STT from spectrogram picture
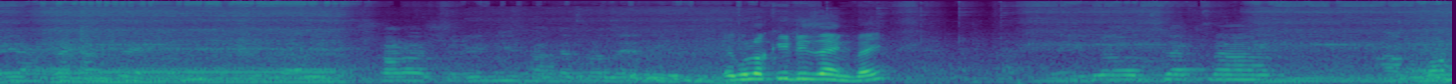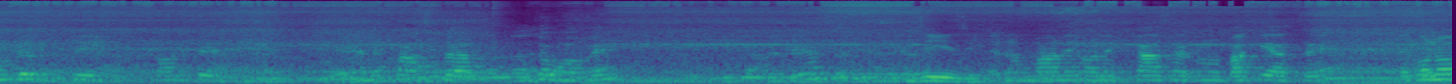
এই দেখাচ্ছি সরাসরি নিজ হাতে এগুলো কি ডিজাইন ভাই? এইগুলো হচ্ছে আপনার কন্টেস্ট কন্টেস্ট এখানে পাঁচটা হবে। জি জি। এটা মানে অনেক কাজ এখনও বাকি আছে। এখনও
